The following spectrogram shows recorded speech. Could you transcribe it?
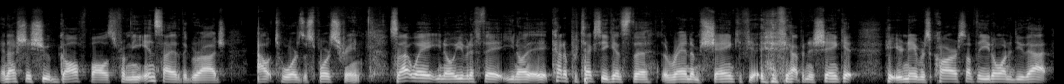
and actually shoot golf balls from the inside of the garage out towards the sports screen. So that way, you know, even if they, you know, it kind of protects you against the, the random shank. If you, if you happen to shank it, hit your neighbor's car or something, you don't want to do that.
